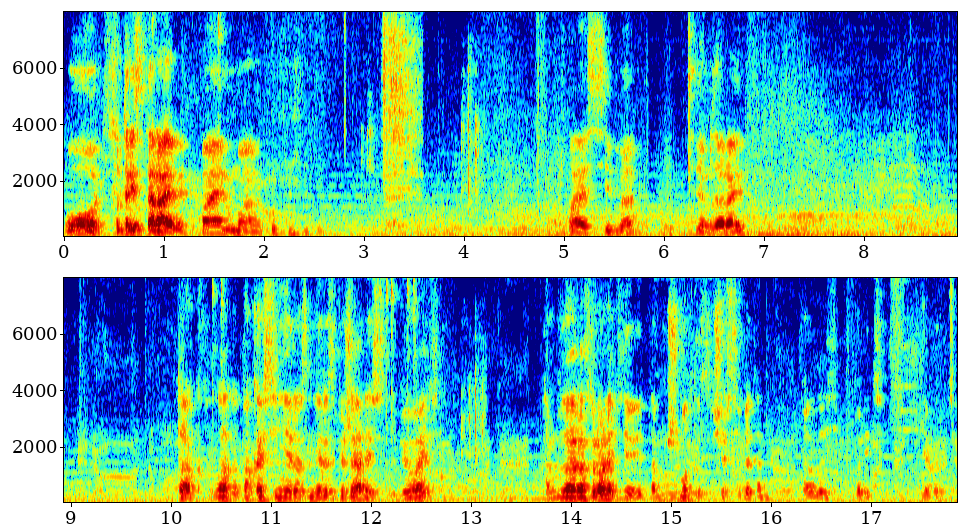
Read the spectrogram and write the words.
О, 132 райвы. Поймаю. Спасибо. Всем за райв. Так, ладно, пока все не, раз, не разбежались, добивайте. Там туда разролите, и там шмотки, что, себе там подадите. Делайте.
